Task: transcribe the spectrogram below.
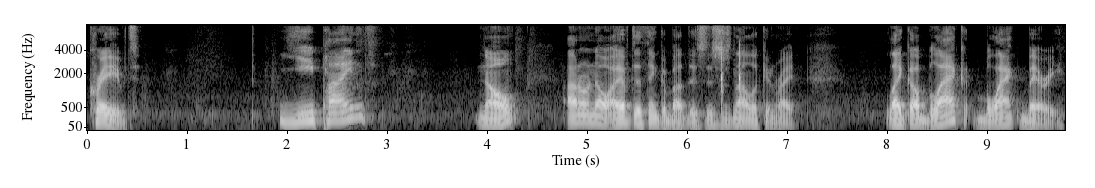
Craved. Ye pined? No. I don't know. I have to think about this. This is not looking right. Like a black blackberry.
